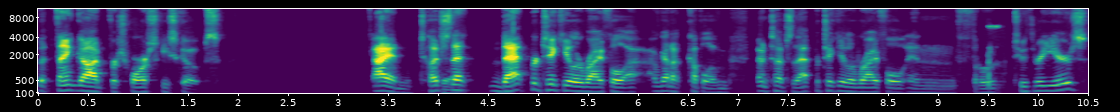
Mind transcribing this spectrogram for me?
but thank God for Swarovski scopes. I hadn't touched yeah. that that particular rifle. I, have got a couple of them. I haven't touched that particular rifle in th- two three years.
